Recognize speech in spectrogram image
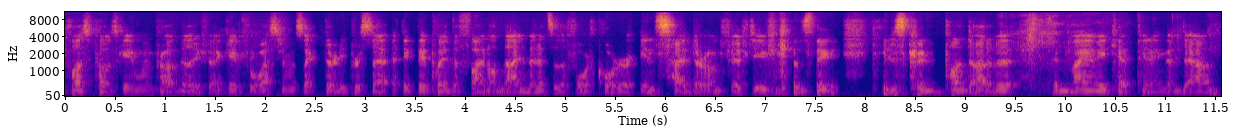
plus post game win probability for that game for Western was like 30%. I think they played the final nine minutes of the fourth quarter inside their own 50 because they, they just couldn't punt out of it. And Miami kept pinning them down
